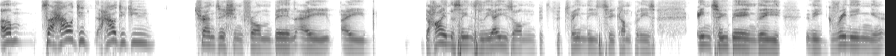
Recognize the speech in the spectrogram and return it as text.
Um. So how did how did you transition from being a a behind the scenes liaison be- between these two companies into being the the grinning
